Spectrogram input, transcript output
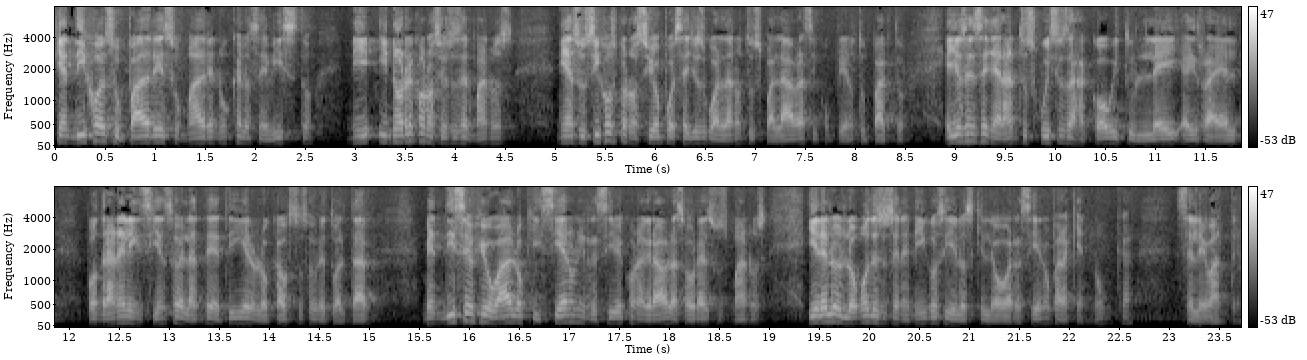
quien dijo de su padre y su madre, nunca los he visto, ni, y no reconoció a sus hermanos, ni a sus hijos conoció, pues ellos guardaron tus palabras y cumplieron tu pacto. Ellos enseñarán tus juicios a Jacob y tu ley a Israel. Pondrán el incienso delante de ti y el holocausto sobre tu altar. Bendice, oh Jehová, lo que hicieron y recibe con agrado las obras de sus manos. Hiere los lomos de sus enemigos y de los que le aborrecieron para que nunca se levanten.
